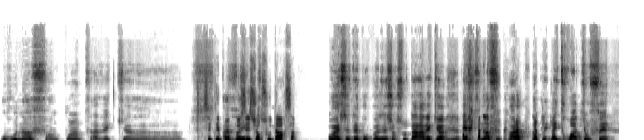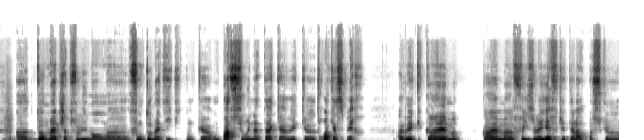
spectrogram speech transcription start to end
Urunov en pointe avec. Euh, c'était pour peser sur Soutar, ça. Ouais, c'était pour peser sur Soutar avec euh, Erkinov. voilà. Donc les, trois qui ont fait deux matchs absolument fantomatiques. Donc on part sur une attaque avec trois Casper, avec quand même quand même qui était là parce que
